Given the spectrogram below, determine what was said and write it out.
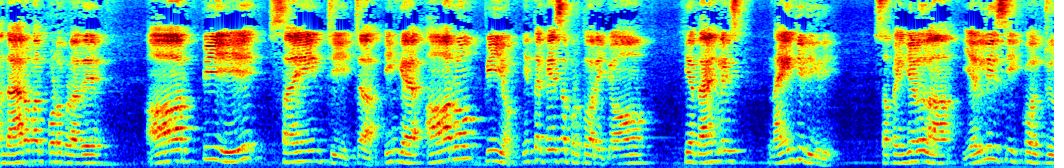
அந்த ஆரோ மார்க் போடக்கூடாது. ஆர்பி சைன் தீட்டா இங்க ஆரும் பியும் இந்த கேஸை பொறுத்த வரைக்கும் here the angle is ninety degree so அப்ப இங்க எழுதலாம் L is equal to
